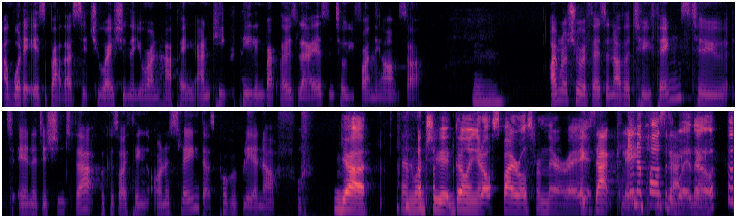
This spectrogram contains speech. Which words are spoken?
and what it is about that situation that you're unhappy and keep peeling back those layers until you find the answer. Mm. I'm not sure if there's another two things to, to in addition to that because I think honestly that's probably enough. yeah. And once you get going, it all spirals from there, right? Exactly. In a positive exactly. way, though.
